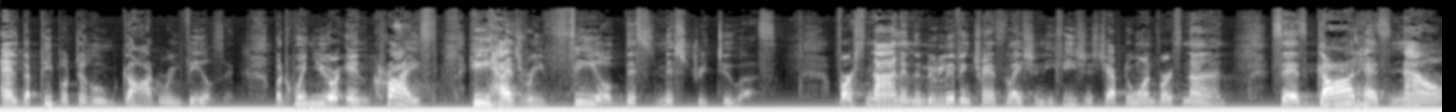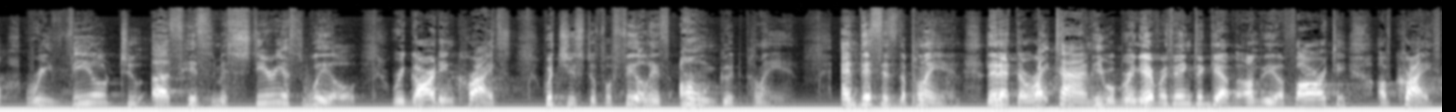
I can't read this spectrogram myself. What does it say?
and the people to whom God reveals it. But when you're in Christ, He has revealed this mystery to us. Verse 9 in the New Living Translation, Ephesians chapter 1, verse 9, says, God has now revealed to us his mysterious will regarding Christ, which is to fulfill his own good plan. And this is the plan that at the right time he will bring everything together under the authority of Christ,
